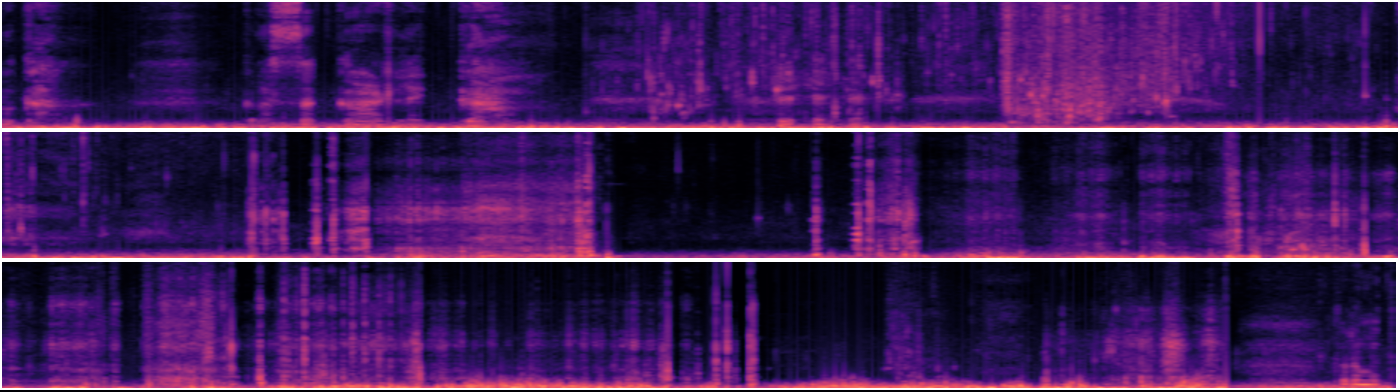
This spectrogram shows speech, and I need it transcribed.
बघा कसा काढलाय काम तर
